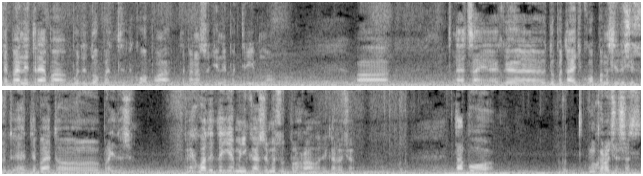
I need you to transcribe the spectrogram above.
Тебе не треба, буде допит копа, тебе на суді не потрібно. Е, цей, е, е, допитають копа на слідуючий суд е, тебе, то прийдеш. Приходить, дає мені, каже, ми суд програли. Я кажу, що? Та бо. Ну, коротше, щось,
